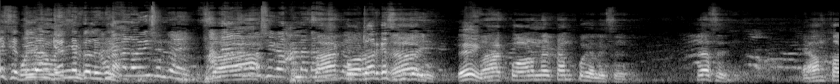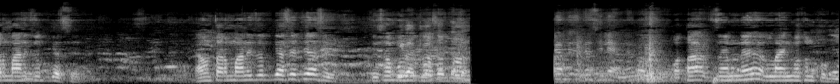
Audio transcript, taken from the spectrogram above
লাইছে তুই আন জ্ঞান জ্ঞান করলি না তোর কাছে কি এই। কাম কইয়া লাইছে। ঠিক আছে? এখন তোর মানিজত গেছে। এখন তোর মানিজত গেছে ঠিক আছে? তুই কথা যেমনে লাইন মতন করবি।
